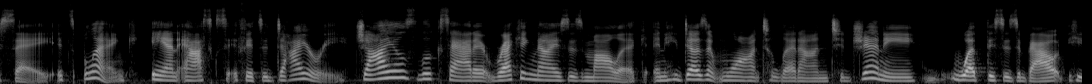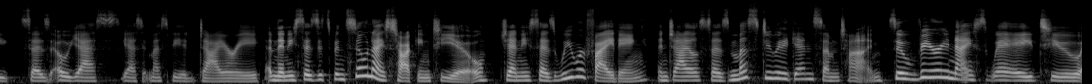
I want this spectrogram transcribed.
say, it's blank, and asks if it's a diary. Giles looks at it, recognizes Moloch, and he doesn't want to let on to Jenny what this is about. He says, Oh, yes, yes, it must be a diary. And then he says, It's been so nice talking to you. Jenny says, We were fighting. And Giles says, Must do it again sometime. So, very nice way to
